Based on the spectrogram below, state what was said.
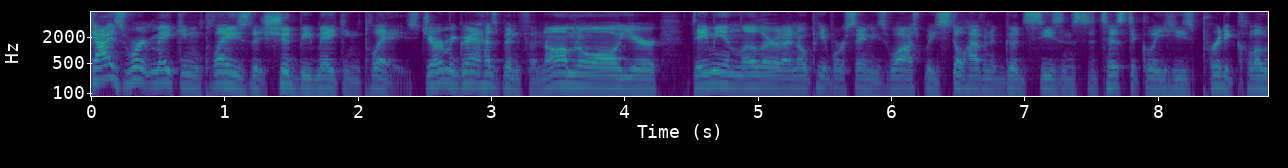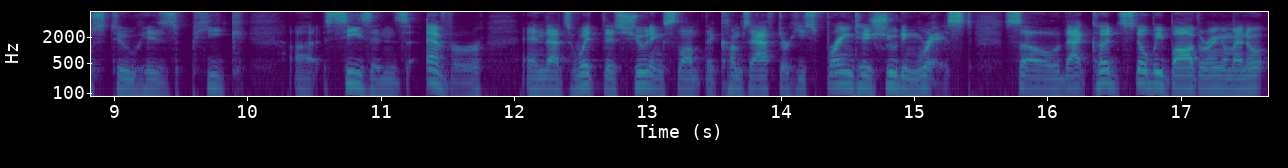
guys weren't making plays that should be making plays. Jerami Grant has been phenomenal all year. Damian Lillard, I know people are saying he's washed, but he's still having a good season. Statistically, he's pretty close to his peak uh, seasons ever, and that's with this shooting slump that comes after he sprained his shooting wrist. So that could still be bothering him. I know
